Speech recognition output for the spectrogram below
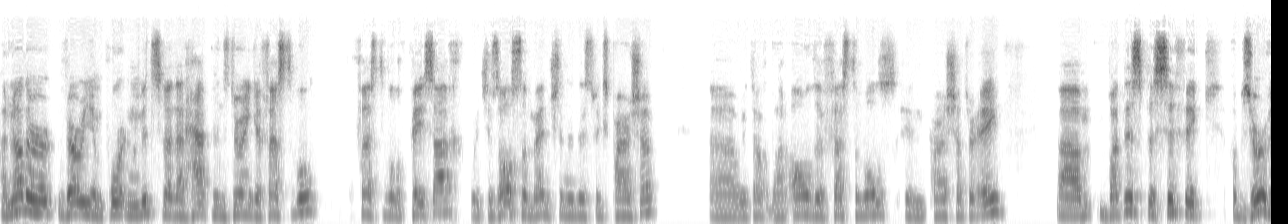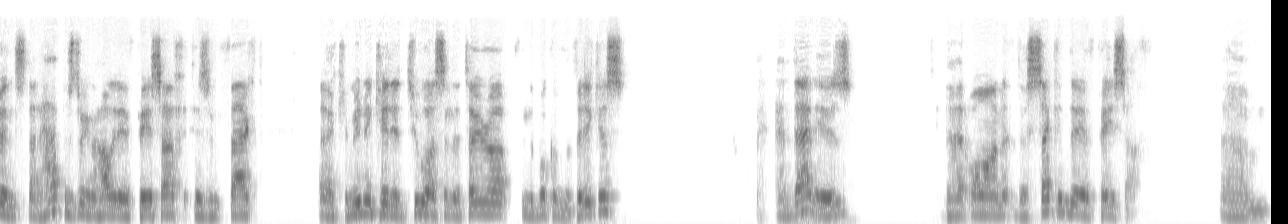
another very important mitzvah that happens during a festival, the festival of Pesach, which is also mentioned in this week's parasha. Uh, we talk about all the festivals in Parashat A. Um, but this specific observance that happens during the holiday of Pesach is in fact uh, communicated to us in the Torah in the book of Leviticus. And that is that on the second day of Pesach, um,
